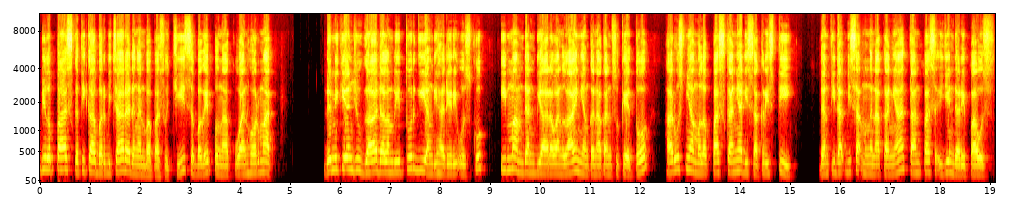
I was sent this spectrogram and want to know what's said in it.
Dilepas ketika berbicara dengan Bapa Suci sebagai pengakuan hormat. Demikian juga dalam liturgi yang dihadiri uskup imam dan biarawan lain yang kenakan suketo harusnya melepaskannya di sakristi dan tidak bisa mengenakannya tanpa seizin dari paus.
